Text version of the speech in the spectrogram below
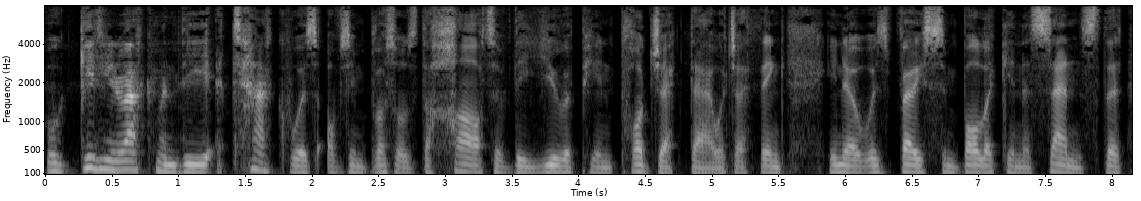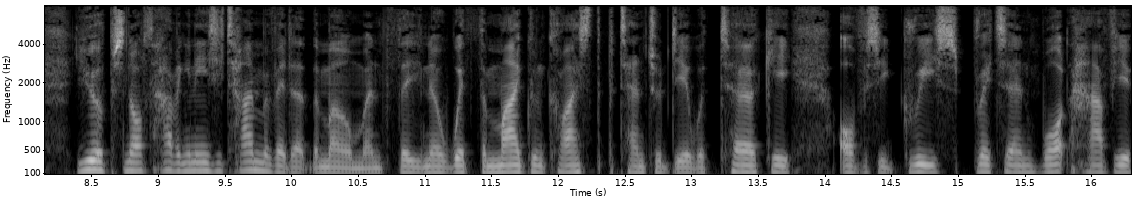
Well, Gideon Rachman, the attack was obviously in Brussels, the heart of the European project there, which I think, you know, was very symbolic in a sense that Europe's not having an easy time of it at the moment. The, you know, with the migrant crisis, the potential deal with Turkey, obviously Greece, Britain, what have you.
